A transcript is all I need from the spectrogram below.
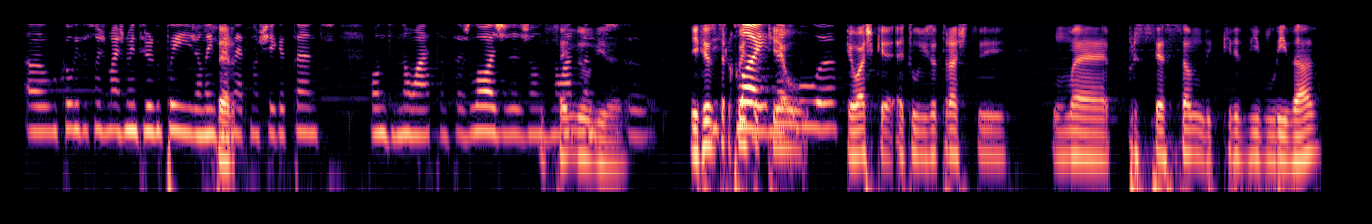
a localizações mais no interior do país, onde a Certo. internet não chega tanto, onde não há tantas lojas, onde Sem não há dúvida. tanto uh, e tens outra coisa que é o, rua. eu acho que a televisão traz-te uma percepção de credibilidade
